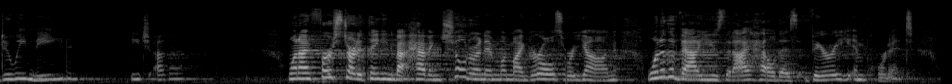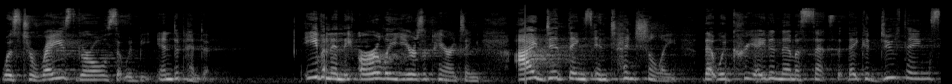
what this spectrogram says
Do we need each other? When I first started thinking about having children and when my girls were young, one of the values that I held as very important was to raise girls that would be independent. Even in the early years of parenting, I did things intentionally that would create in them a sense that they could do things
